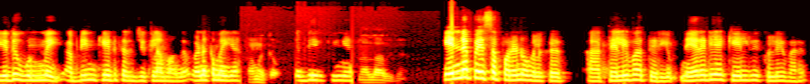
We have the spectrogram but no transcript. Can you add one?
எது உண்மை? அப்படின்னு கேட்டு தெரிஞ்சுக்கலாம் வாங்க. வணக்கம் ஐயா. வணக்கம். எப்படி இருக்கீங்க? நல்லா இருக்கு என்ன பேச போறேன்னு உங்களுக்கு அஹ், தெளிவா தெரியும். நேரடியா கேள்விக்குள்ளே வரேன்.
